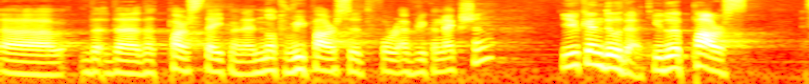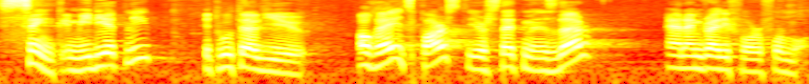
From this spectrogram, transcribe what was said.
uh, the, the, that parse statement and not reparse it for every connection, you can do that. You do a parse sync immediately. It will tell you, OK, it's parsed, your statement is there, and I'm ready for, for more.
